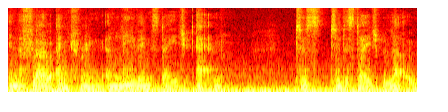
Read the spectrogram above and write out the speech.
in the flow entering and leaving stage n to, to the stage below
